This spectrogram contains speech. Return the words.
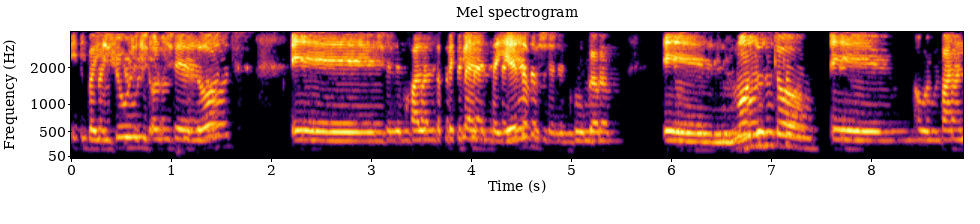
יתביישו לשאול שאלות, שנוכל לספק להן את הידע ושהן יוכלו גם ללמוד אותו. האולפן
